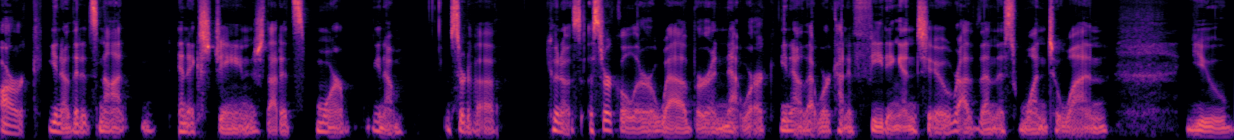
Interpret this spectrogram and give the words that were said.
arc you know that it's not an exchange that it's more you know sort of a who knows, a circle or a web or a network, you know, that we're kind of feeding into rather than this one to one you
